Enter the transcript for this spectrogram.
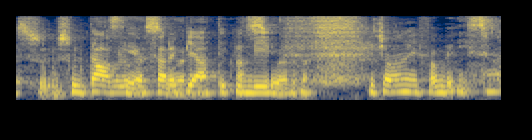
su, sul tavolo sì, per assurdo, fare i piatti, quindi assurdo. diciamo mi fa benissimo.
